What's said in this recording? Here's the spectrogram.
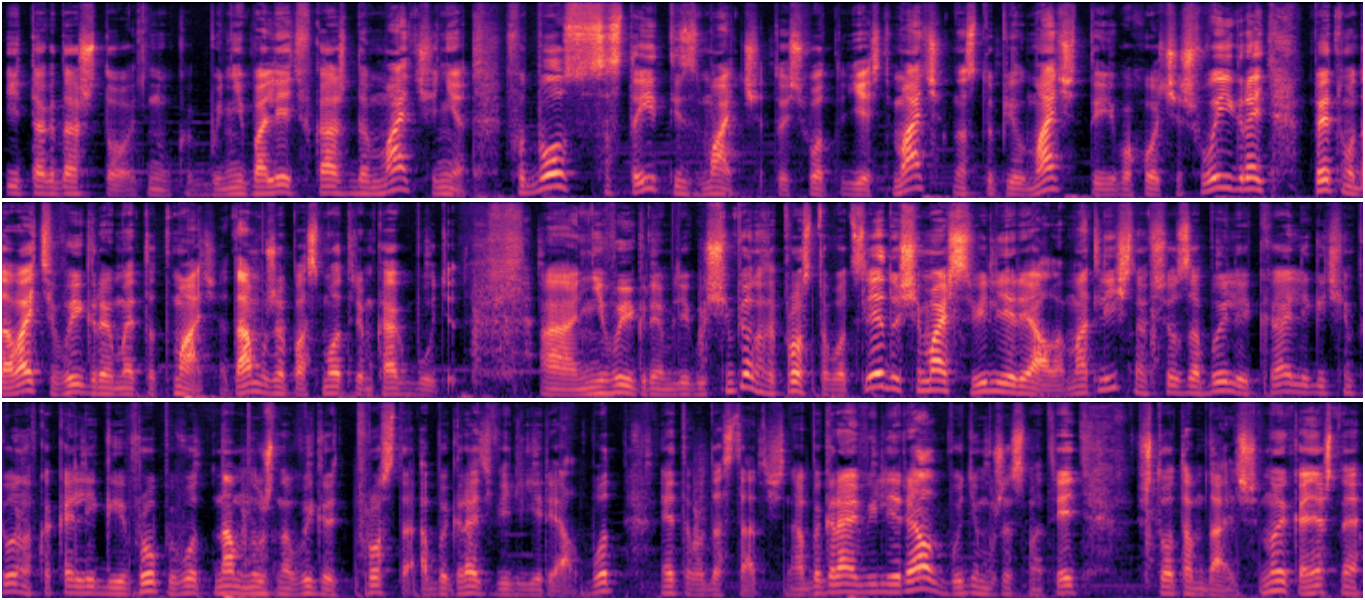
и тогда что? Ну, как бы не болеть в каждом матче? Нет. Футбол состоит из матча. То есть вот есть матч, наступил матч, ты его хочешь выиграть, поэтому давайте выиграем этот матч, а там уже посмотрим, как будет. А, не выиграем Лигу Чемпионов, это просто вот следующий матч с Вильяреалом. Отлично, все забыли, какая Лига Чемпионов, какая Лига Европы, вот нам нужно выиграть, просто обыграть Вильяреал. Вот этого достаточно. Обыграем Вильяреал, будем уже смотреть, что там дальше. Ну и, конечно,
